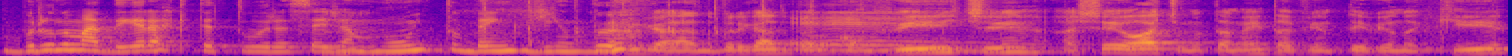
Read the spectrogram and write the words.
Bruno Madeira Arquitetura, seja muito bem-vindo. Obrigado, obrigado pelo convite. Achei ótimo também tá ter vindo aqui.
